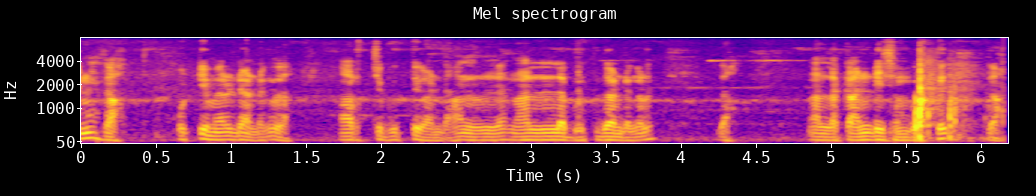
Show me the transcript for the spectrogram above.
പിന്നെ ഇതാ പൊട്ടി മരണ്ട ഉണ്ടെങ്കിൽ നിറച്ച് ബുത്ത് കണ്ട. നല്ല നല്ല ബുത്ത് കണ്ടെങ്കിൽ ഇതാ നല്ല കണ്ടീഷൻ ബുത്ത് ഇതാ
